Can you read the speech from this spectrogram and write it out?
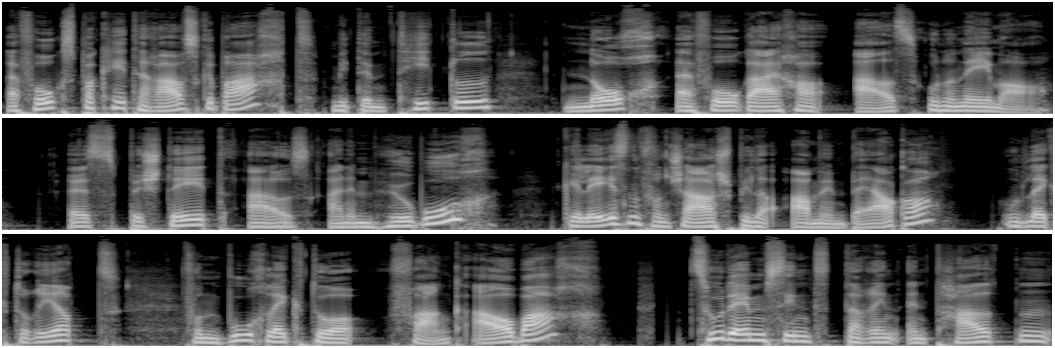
Erfolgspaket herausgebracht mit dem Titel Noch erfolgreicher als Unternehmer. Es besteht aus einem Hörbuch, gelesen von Schauspieler Armin Berger und lektoriert von Buchlektor Frank Aubach. Zudem sind darin enthalten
